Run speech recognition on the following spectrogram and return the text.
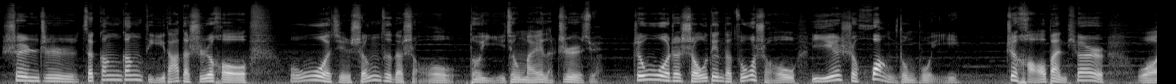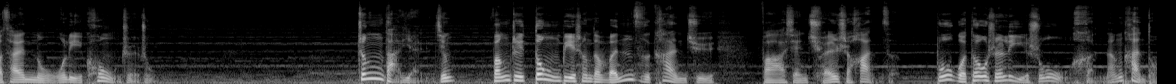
甚至在刚刚抵达的时候，我握紧绳子的手都已经没了知觉，这握着手电的左手也是晃动不已。这好半天儿，我才努力控制住，睁大眼睛往这洞壁上的文字看去，发现全是汉字。不过都是隶书，很难看懂。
